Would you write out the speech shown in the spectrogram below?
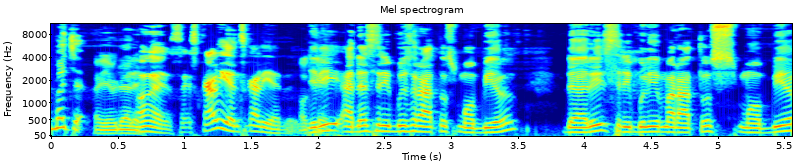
baca. Oh ya udah deh. Oh enggak, sekalian sekalian. Oke. Jadi ada 1100 mobil dari 1500 mobil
